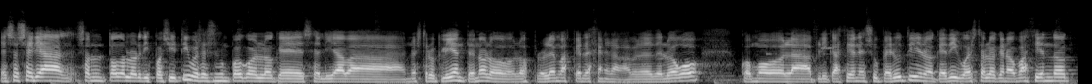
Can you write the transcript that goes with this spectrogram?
Eso sería, son todos los dispositivos, eso es un poco lo que se liaba nuestro cliente, ¿no? Los, problemas que le generaba. Pero desde luego, como la aplicación es súper útil, lo que digo, esto es lo que nos va haciendo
